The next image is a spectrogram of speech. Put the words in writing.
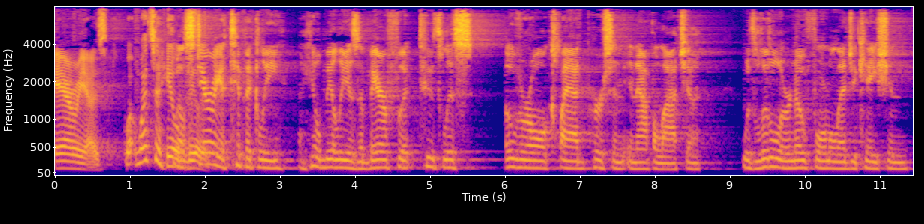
areas. What's a hillbilly? Well, stereotypically, a hillbilly is a barefoot, toothless, overall clad person in Appalachia with little or no formal education,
